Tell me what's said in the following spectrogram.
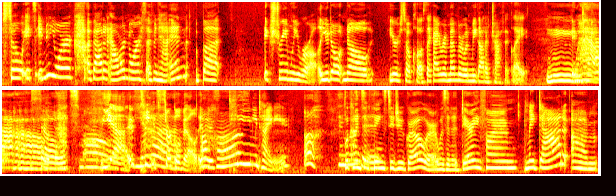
So it's in New York, about an hour north of Manhattan, but extremely rural. You don't know you're so close. Like I remember when we got a traffic light in town. So That's small. yeah, it's, te- Yeah. it's Circleville. It is Uh-huh. teeny tiny. Oh, I What love kinds of things did you grow, or was it a dairy farm? My dad, um,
